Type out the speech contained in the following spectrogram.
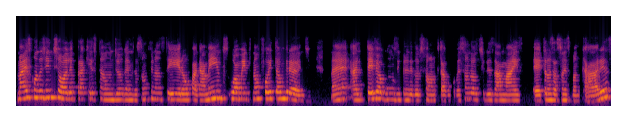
mas quando a gente olha para a questão de organização financeira ou pagamentos, o aumento não foi tão grande. Né? Teve alguns empreendedores falando que estavam começando a utilizar mais é, transações bancárias,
